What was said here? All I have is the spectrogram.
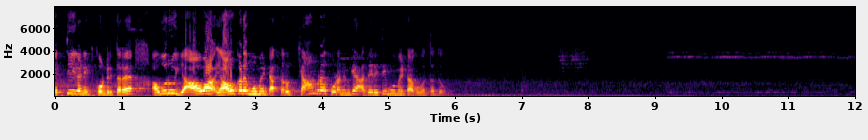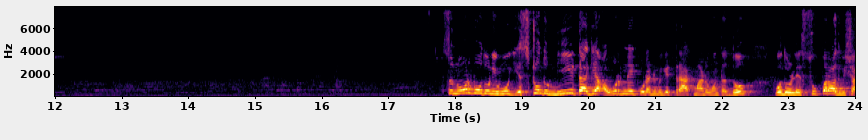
ವ್ಯಕ್ತಿ ಈಗ ನಿಂತ್ಕೊಂಡಿರ್ತಾರೆ, ಅವರು ಯಾವ ಯಾವ ಕಡೆ ಮೂವ್ಮೆಂಟ್ ಆಗ್ತಾರೋ ಕ್ಯಾಮ್ರಾ ಕೂಡ ನಿಮಗೆ ಅದೇ ರೀತಿ ಮೂವ್ಮೆಂಟ್ ಆಗುವಂಥದ್ದು. ಸೊ ನೋಡ್ಬೋದು ನೀವು ಎಷ್ಟೊಂದು ನೀಟಾಗಿ ಅವ್ರನ್ನೇ ಕೂಡ ನಿಮಗೆ ಟ್ರ್ಯಾಕ್ ಮಾಡುವಂಥದ್ದು. ಒಂದು ಒಳ್ಳೆ ಸೂಪರ್ ಆದ ವಿಷಯ.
